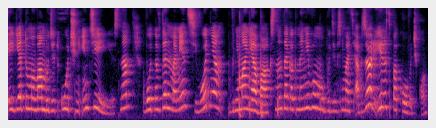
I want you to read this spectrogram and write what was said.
И я думаю, вам будет очень интересно. Вот, но в данный момент сегодня, внимание, Вакс, ну, так как на него мы будем снимать обзор и распаковочку.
